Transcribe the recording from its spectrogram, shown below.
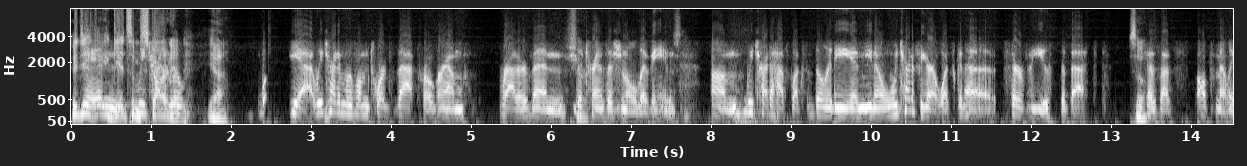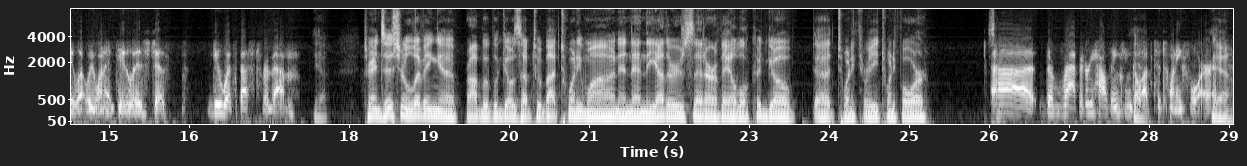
It just it gets them started. Move, yeah. Yeah, we try to move them towards that program rather than sure. the transitional living. Um, we try to have flexibility, and you know, we try to figure out what's going to serve the youth the best, so, because that's ultimately what we want to do is just do what's best for them. Yeah. Transitional living uh, probably goes up to about 21, and then the others that are available could go uh, 23, 24. So. Uh, the rapid rehousing can go yeah. up to 24. Yeah.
